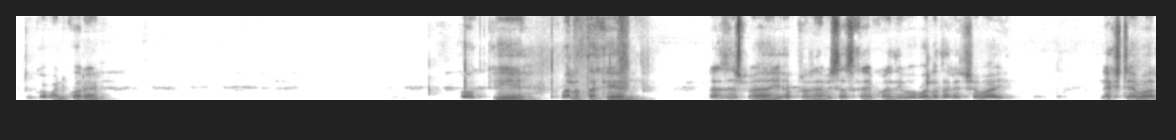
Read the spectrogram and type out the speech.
একটু কমেন্ট করেন। ওকে ভালো থাকেন। রাজেশ ভাই, আপনারা আমি সাবস্ক্রাইব করে দিব। ভালো থাকেন সবাই। নেক্সট আবার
